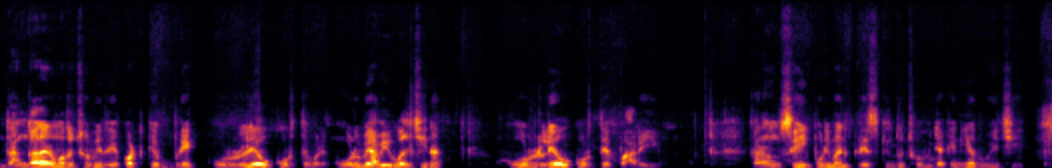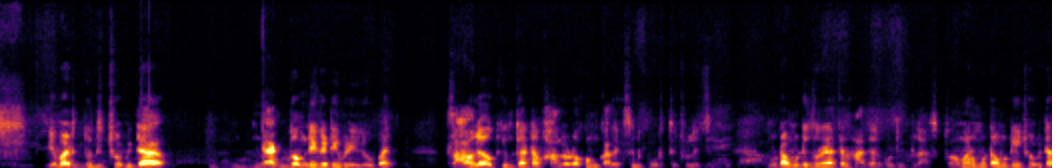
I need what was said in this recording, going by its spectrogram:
দাঙ্গালের মতো ছবির রেকর্ডকে ব্রেক করলেও করতে পারে। করবে আমি বলছি না, করলেও করতে পারে। কারণ সেই পরিমাণ ক্রেজ কিন্তু ছবিটাকে নিয়ে রয়েছে। এবার যদি ছবিটা একদম নেগেটিভ রিভিউ পায়, তাহলেও কিন্তু একটা ভালো রকম কালেকশন করতে চলেছে। মোটামুটি ধরে রাখেন হাজার কোটি প্লাস তো আমার মোটামুটি এই ছবিটা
